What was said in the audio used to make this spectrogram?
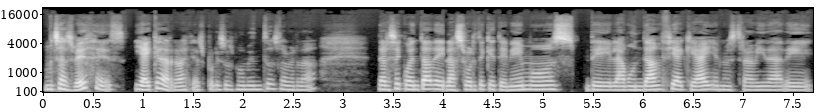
muchas veces y hay que dar gracias por esos momentos, la verdad darse cuenta de la suerte que tenemos, de la abundancia que hay en nuestra vida, de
